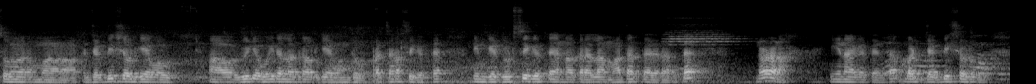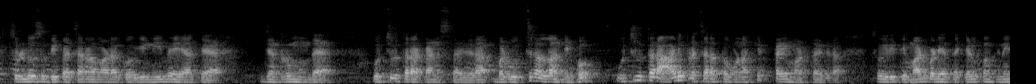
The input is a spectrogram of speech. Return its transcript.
ಸೊ ನಮ್ಮ ಜಗದೀಶ್ ಅವ್ರಿಗೆ ವಿಡಿಯೋ ವೈರಲ್ ಆದರೆ ಅವ್ರಿಗೆ ಒಂದು ಪ್ರಚಾರ ಸಿಗುತ್ತೆ. ನಿಮಗೆ ದುಡ್ಡು ಸಿಗುತ್ತೆ ಅನ್ನೋ ಥರ ಎಲ್ಲ ಮಾತಾಡ್ತಾ ಇದ್ದಾರಂತೆ. ನೋಡೋಣ, ಏನಾಗುತ್ತೆ ಅಂತ. ಬಟ್ ಜಗದೀಶ್ ಅವರು ಸುಳ್ಳು ಸುದ್ದಿ ಪ್ರಚಾರ ಮಾಡೋಕ್ಕೋಗಿ ನೀವೇ ಯಾಕೆ ಜನರ ಮುಂದೆ ಹುಚ್ಚರು ಥರ ಕಾಣಿಸ್ತಾ ಇದ್ದೀರಾ? ಬಟ್ ಹುಚ್ಚರಲ್ಲ ನೀವು. ಹುಚ್ಚರು ಥರ ಆಡಿ ಪ್ರಚಾರ ತೊಗೊಳಕ್ಕೆ ಟ್ರೈ ಮಾಡ್ತಾ ಇದ್ದೀರಾ. ಸೊ ಈ ರೀತಿ ಮಾಡಬೇಡಿ ಅಂತ ಕೇಳ್ಕೊತೀನಿ.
